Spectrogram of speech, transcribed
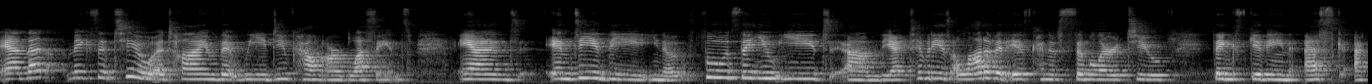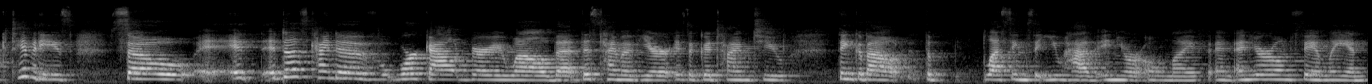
and that makes it too a time that we do count our blessings. And indeed the, you know, foods that you eat, um, the activities, a lot of it is kind of similar to Thanksgiving-esque activities. So it, it does kind of work out very well that this time of year is a good time to think about the blessings that you have in your own life and, and your own family and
